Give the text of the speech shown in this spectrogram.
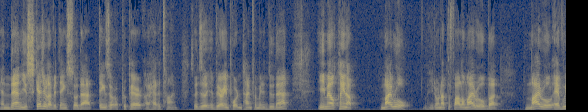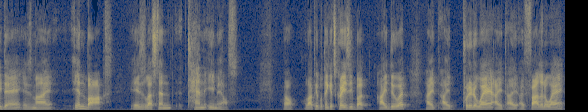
And then you schedule everything so that things are prepared ahead of time. So it's a very important time for me to do that. Email cleanup, my rule. You don't have to follow my rule, but my rule every day is my inbox is less than 10 emails. Well, a lot of people think it's crazy, but I do it. I, I put it away, I, I, I file it away,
